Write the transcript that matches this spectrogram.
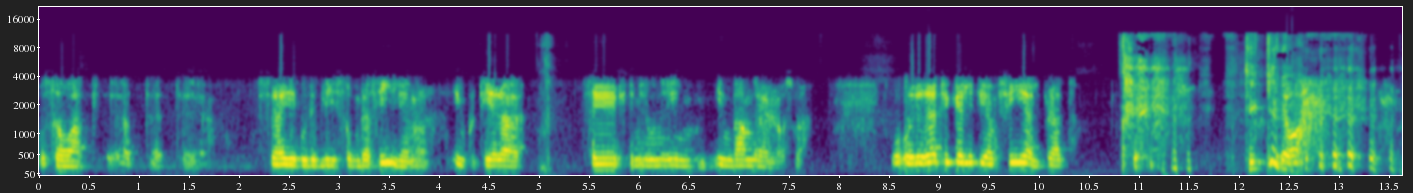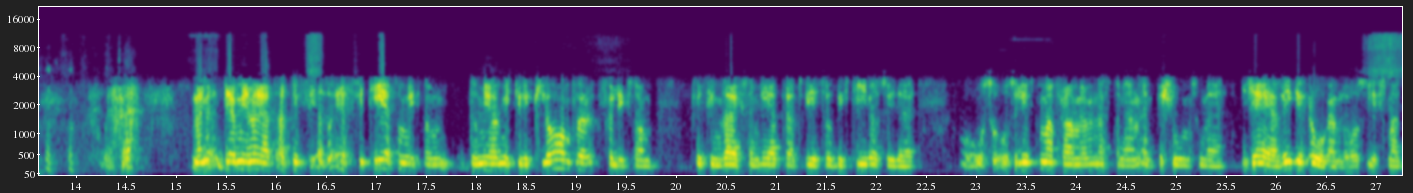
och sa att, att, att eh, Sverige borde bli som Brasilien och importera 60 miljoner in, invandrare och så. Och, och, det där tycker jag är lite grann fel för att... tycker du? Ja. Men det jag menar är att, att det, alltså SVT som liksom, de gör mycket reklam för, för, liksom, för sin verksamhet, att vi är så objektiva och så vidare. Och så, och så lyfter man fram nästan en, en person som är jävig i frågan då. Och så liksom att,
